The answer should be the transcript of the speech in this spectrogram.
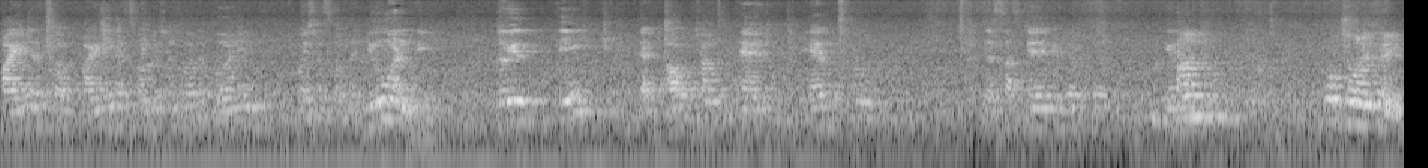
final, so finding a solution for the burning questions of the human being. Do you think that outcome can help to the sustainability of the human Um, what do I think?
